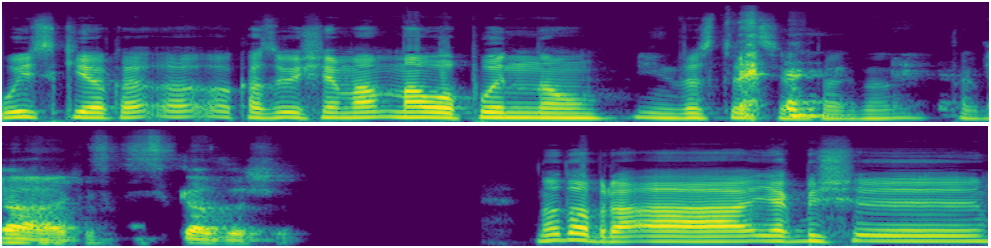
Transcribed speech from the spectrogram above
whisky oka okazuje się ma mało płynną inwestycją. Tak, no, tak, tak zgadza się. No dobra, a jakbyś y,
